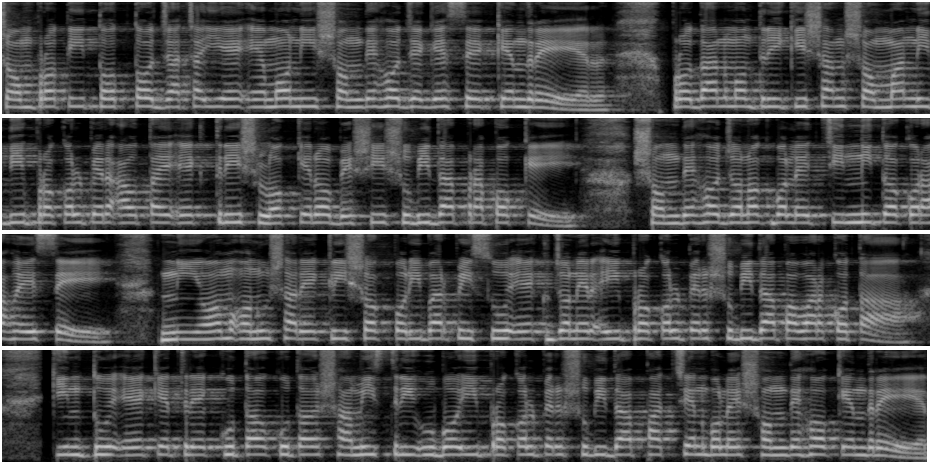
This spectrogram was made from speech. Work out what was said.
সম্প্রতি তথ্য যাচাইয়ে এমনই সন্দেহ জেগেছে কেন্দ্রের। প্রধানমন্ত্রী কিষাণ সম্মান নিধি প্রকল্পের আওতায় একত্রিশ লক্ষেরও বেশি সুবিধা প্রাপককে সন্দেহজনক বলে চিহ্নিত করা হয়েছে। নিয়ম অনুসারে কৃষক পরিবার পিছু একজনের এই প্রকল্পের সুবিধা পাওয়ার কথা। কিন্তু এক্ষেত্রে কোথাও কোথাও স্বামী স্ত্রী উভয়ই প্রকল্পের সুবিধা পাচ্ছেন বলে সন্দেহ কেন্দ্রের।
